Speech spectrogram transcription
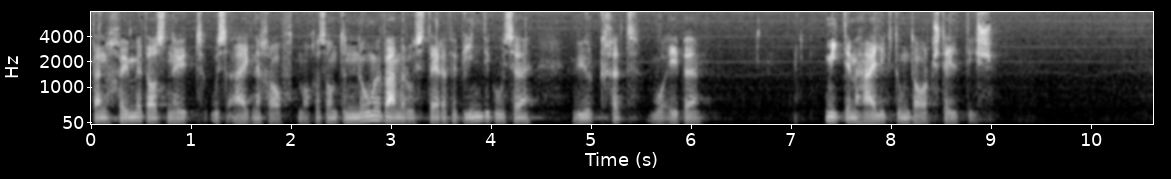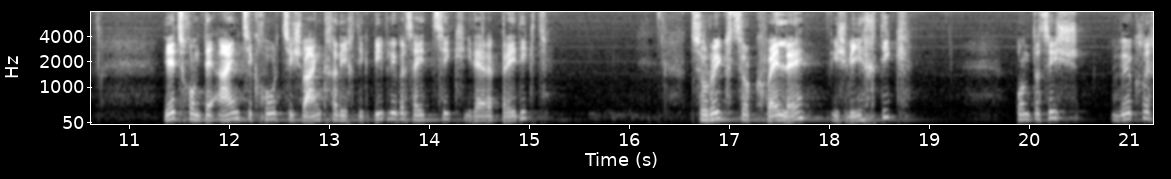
dann können wir das nicht aus eigener Kraft machen, sondern nur, wenn wir aus dieser Verbindung heraus wirken, die eben mit dem Heiligtum dargestellt ist. Jetzt kommt der einzige kurze Schwenker Richtung Bibelübersetzung in dieser Predigt. Zurück zur Quelle ist wichtig und das ist wirklich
